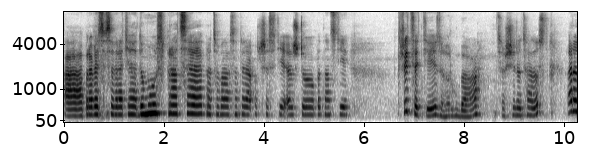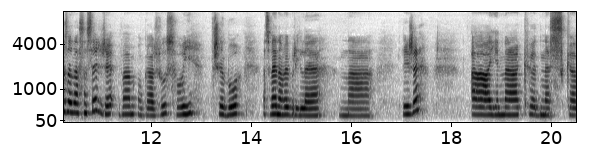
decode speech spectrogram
a právě jsem se vrátila domů z práce, pracovala jsem teda od 6 až do 15.30 zhruba, což je docela dost. A rozhodla jsem se, že vám ukážu svoji přilbu a své nové brýle na lyže. A jinak dneska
